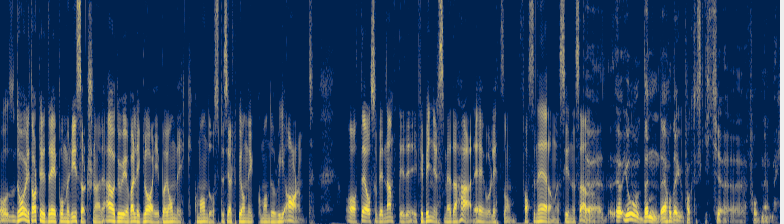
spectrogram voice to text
Og det var jo litt artig å dreie på med researchen her. Jeg og du er jo veldig glad i Bionic Commando, spesielt Bionic Commando Rearmed. Og at det også blir nevnt i, det, i forbindelse med det her, er jo litt sånn fascinerende, synes jeg. Det, jo, den, det hadde jeg jo faktisk ikke fått med meg.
